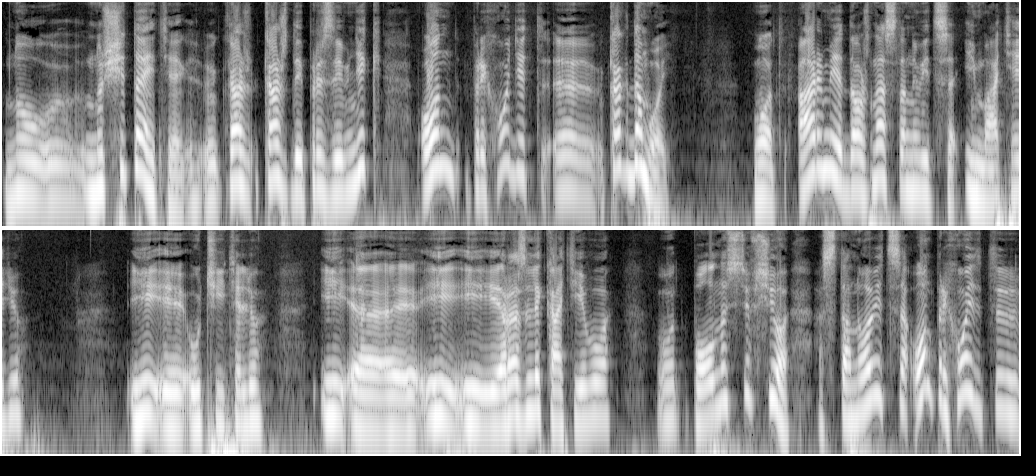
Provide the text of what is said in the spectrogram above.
Ну, ну считайте, каждый призывник, он приходит э, как домой. Вот. Армия должна становиться и матерью, и, и учителю, и, э, и, и развлекать его, вот полностью все становится, он приходит, э,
